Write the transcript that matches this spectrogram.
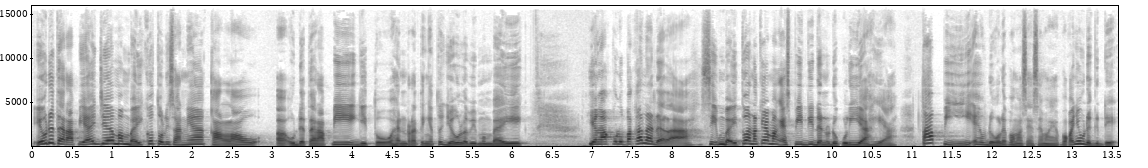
ya udah terapi aja membaik kok tulisannya kalau uh, udah terapi gitu. Handwritingnya tuh jauh lebih membaik. Yang aku lupakan adalah si Mbak itu anaknya emang SPD dan udah kuliah ya. Tapi eh udah oleh apa masih SMA ya. Pokoknya udah gede.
